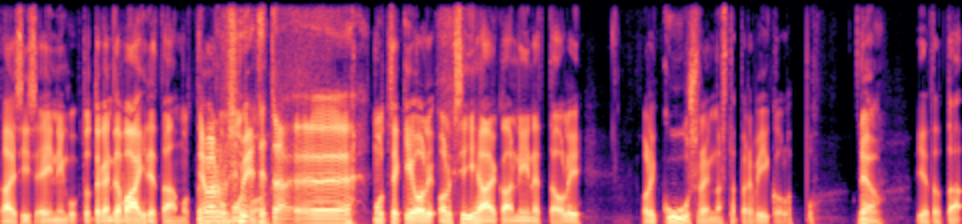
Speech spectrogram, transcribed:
tai siis ei niin kuin, totta kai niitä vaihdetaan, mutta... Ja niin mietitään, öö. Mutta sekin oli, oliko siihen aikaan niin, että oli, oli kuusi rengasta per viikonloppu. Joo. Ja tota,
